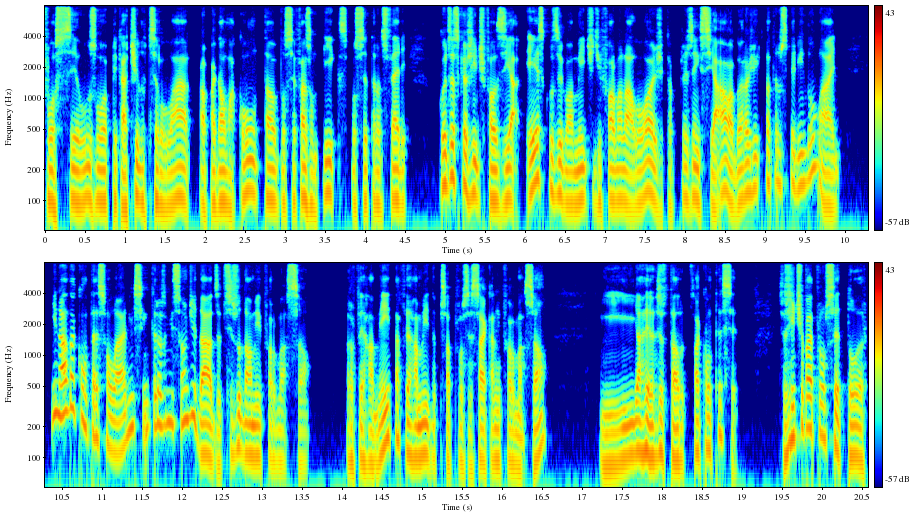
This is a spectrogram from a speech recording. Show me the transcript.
você usa um aplicativo de celular para pagar uma conta, você faz um Pix, você transfere Coisas que a gente fazia exclusivamente de forma analógica, presencial, agora a gente está transferindo online. E nada acontece online sem transmissão de dados. Eu preciso dar uma informação para a ferramenta, a ferramenta precisa processar aquela informação e o resultado precisa acontecer. Se a gente vai para um setor,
